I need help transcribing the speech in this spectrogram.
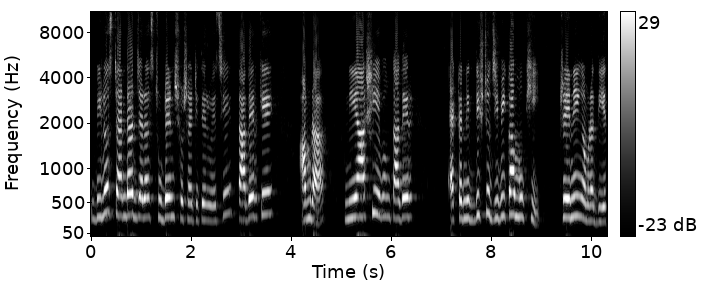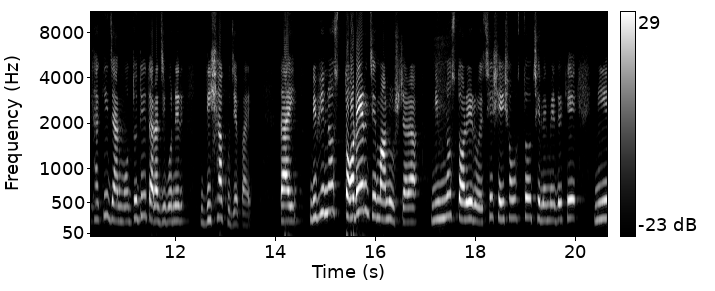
বিলো স্ট্যান্ডার্ড যারা স্টুডেন্ট সোসাইটিতে রয়েছে, তাদেরকে আমরা নিয়ে আসি এবং তাদের একটা নির্দিষ্ট জীবিকামুখী ট্রেনিং আমরা দিয়ে থাকি, যার মধ্য দিয়ে তারা জীবনের দিশা খুঁজে পায়। তাই বিভিন্ন স্তরের যে মানুষ যারা নিম্ন স্তরে রয়েছে, সেই সমস্ত ছেলে মেয়েদেরকে নিয়ে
